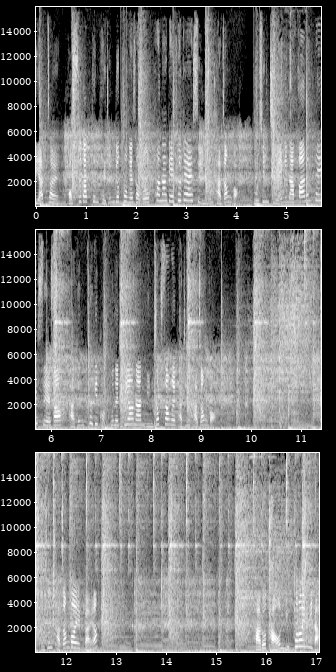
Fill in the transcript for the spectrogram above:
지하철, 버스 같은 대중교통에서도 편하게 휴대할 수 있는 자전거. 도심 주행이나 빠른 페이스에서 작은 크기 덕분에 뛰어난 민첩성을 가진 자전거. 무슨 자전거일까요? 바로 다운 6%입니다.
